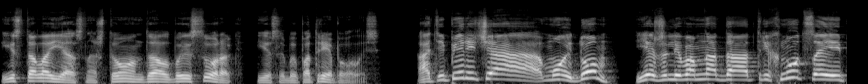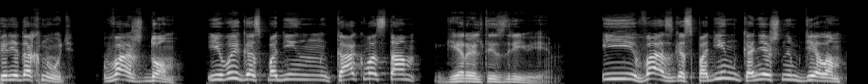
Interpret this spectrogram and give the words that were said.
и стало ясно, что он дал бы и сорок, если бы потребовалось. «А теперь, Ича, мой дом, ежели вам надо отряхнуться и передохнуть. Ваш дом. И вы, господин, как вас там?» Геральт из Ривии. «И вас, господин, конечным делом.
